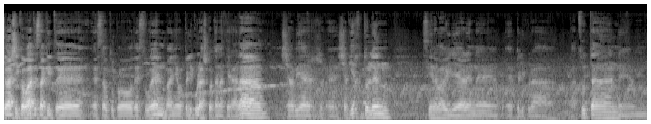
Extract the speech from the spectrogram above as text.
klasiko bat, ez dakit eh, ez autuko dezuen, baina pelikula askotan atera da, Xavier, eh, Xavier Dolen zinemagilearen eh, eh, pelikula batzutan, em,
